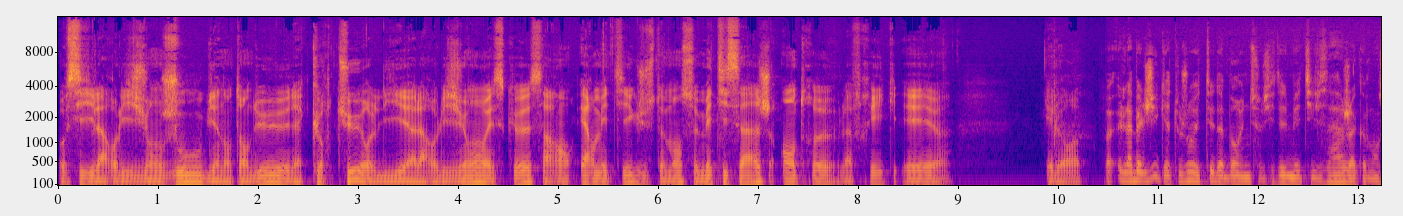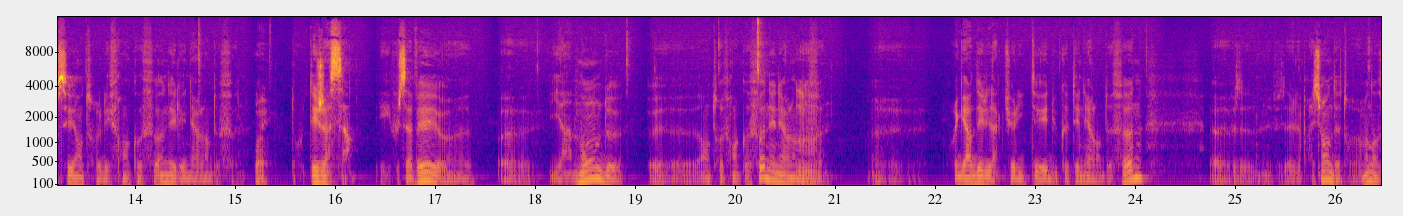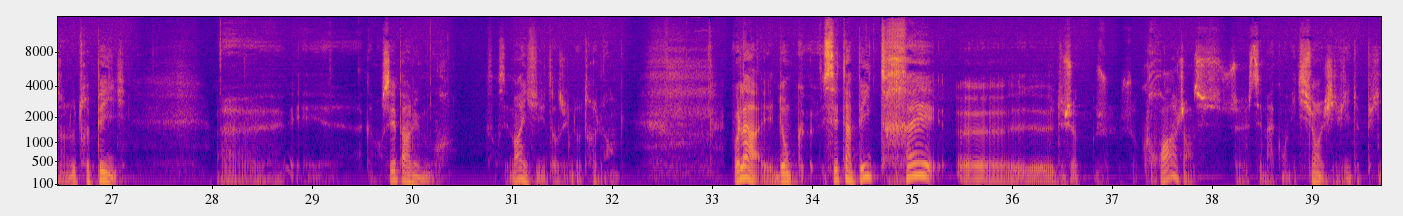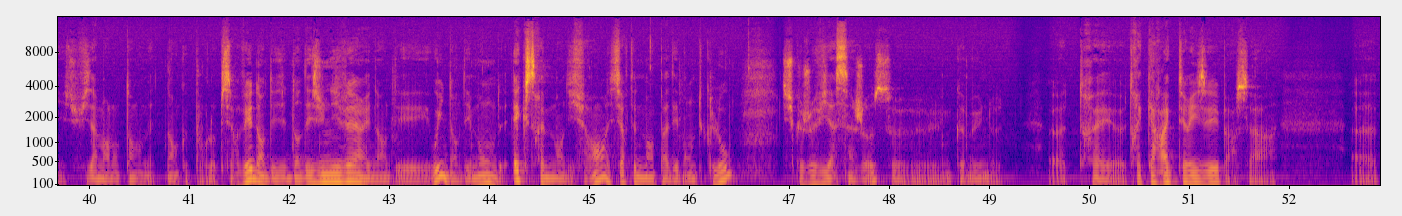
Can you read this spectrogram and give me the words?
aussi, la religion joue, bien entendu, la culture liée à la religion. Est-ce que ça rend hermétique, justement, ce métissage entre l'Afrique et, euh, et l'Europe? Bah, La Belgique a toujours été d'abord une société de métissage, à commencer entre les francophones et les néerlandophones. Oui. Donc, déjà ça. Et vous savez, euh, euh, il y a un monde entre francophones et néerlandophones. Mmh. regardez l'actualité du côté néerlandophone, vous avez l'impression d'être vraiment dans un autre pays par l'humour. Forcément, ils vivent dans une autre langue. Voilà, donc c'est un pays très, euh, je, crois, c'est ma conviction, j'y vis depuis suffisamment longtemps maintenant que pour l'observer, dans des, dans des univers et dans des, oui, dans des mondes extrêmement différents, et certainement pas des mondes clos, puisque je vis à Saint-Josse, euh, une commune euh, très, très caractérisée par sa,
